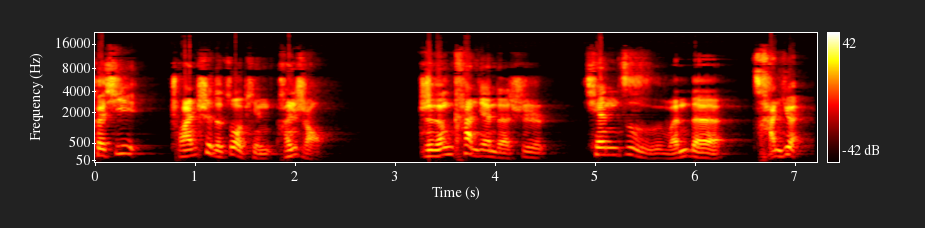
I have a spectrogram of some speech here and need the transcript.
可惜传世的作品很少，只能看见的是千字文的残卷。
